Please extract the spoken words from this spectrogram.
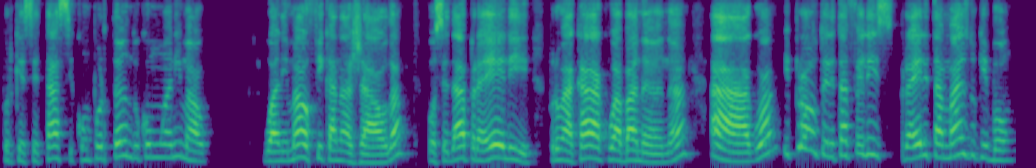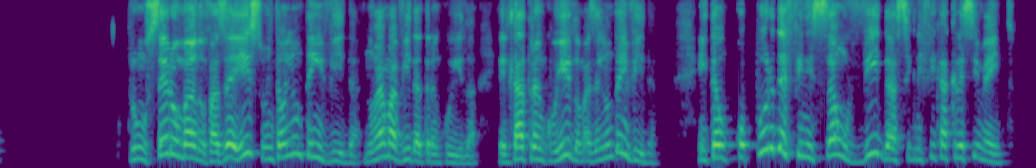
Porque você está se comportando como um animal o animal fica na jaula, você dá para ele, para o macaco, a banana, a água e pronto, ele está feliz. Para ele está mais do que bom. Para um ser humano fazer isso, então ele não tem vida, não é uma vida tranquila. Ele está tranquilo, mas ele não tem vida. Então, por definição, vida significa crescimento.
